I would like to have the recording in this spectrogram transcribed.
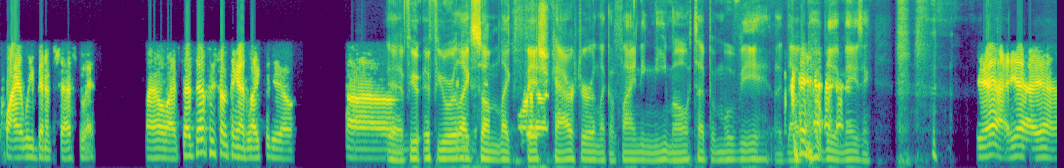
quietly been obsessed with my whole life. So that's definitely something I'd like to do. Um, yeah, if you if you were like some like fish character in like a Finding Nemo type of movie, like that would be amazing. yeah, yeah, yeah.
